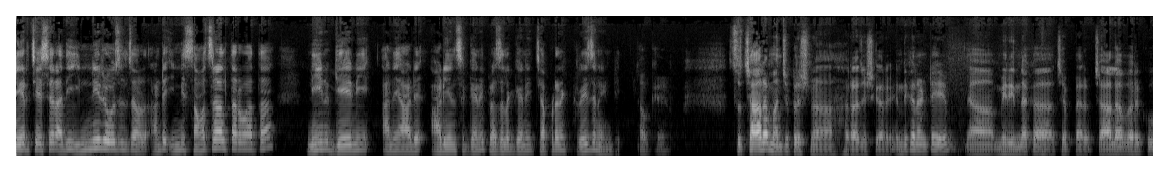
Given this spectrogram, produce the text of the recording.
డేర్ చేశారు? అది ఇన్ని రోజులు అంటే ఇన్ని సంవత్సరాల తర్వాత నేను గేని అని ఆడి ఆడియన్స్కి కానీ ప్రజలకు కానీ చెప్పడానికి రీజన్ ఏంటి? ఓకే. సో చాలా మంచి ప్రశ్న రాజేష్ గారు. ఎందుకనంటే మీరు ఇందాక చెప్పారు చాలా వరకు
